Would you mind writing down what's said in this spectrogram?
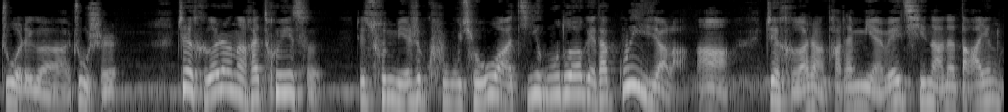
做这个住持。这和尚呢还推辞，这村民是苦求啊，几乎都要给他跪下了啊。这和尚他才勉为其难的答应了。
